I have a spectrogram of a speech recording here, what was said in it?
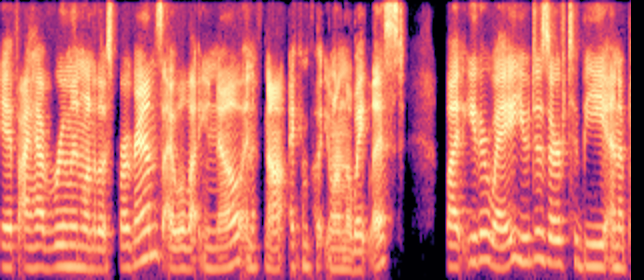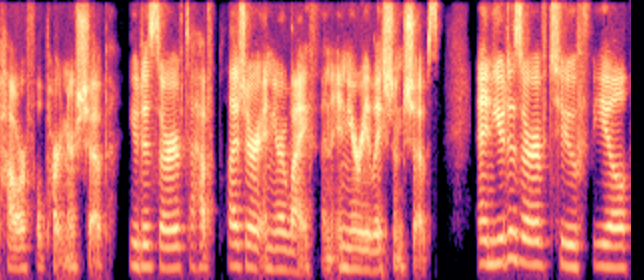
If I have room in one of those programs, I will let you know. And if not, I can put you on the wait list. But either way, you deserve to be in a powerful partnership. You deserve to have pleasure in your life and in your relationships. And you deserve to feel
